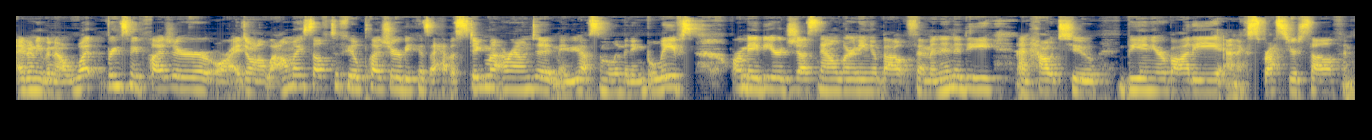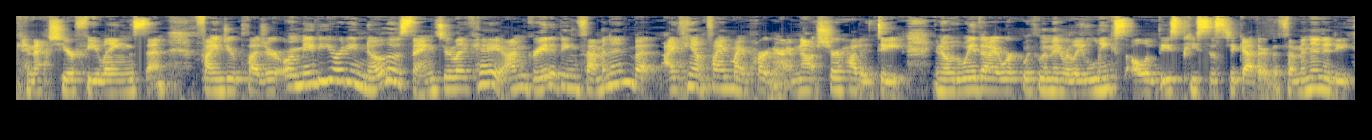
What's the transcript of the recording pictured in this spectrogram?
I don't even know what brings me pleasure, or I don't allow myself to feel pleasure because I have a stigma around it. Maybe you have some limiting beliefs, or maybe you're just now learning about femininity and how to be in your body and express yourself and connect to your feelings and find your pleasure. Or maybe you already know those things. You're like, hey, I'm great at being feminine, but I can't find my partner. I'm not sure how to date. You know, the way that I work with women really links all of these pieces together the femininity,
